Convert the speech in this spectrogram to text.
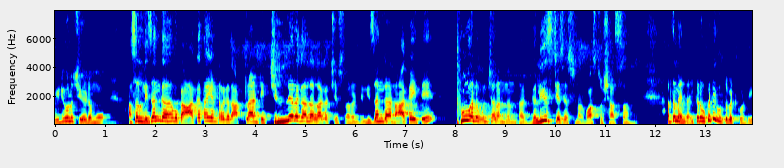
వీడియోలు చేయడము అసలు నిజంగా ఒక ఆకతాయి అంటారు కదా అట్లాంటి చిల్లెరగాళ్ళలాగా చేస్తున్నారండి. నిజంగా నాకైతే భూ అని ఉంచాలన్నంత గలీజ్ చేసేస్తున్నారు వాస్తు శాస్త్రాన్ని అర్థమైందా? ఇక్కడ ఒకటి గుర్తుపెట్టుకోండి.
